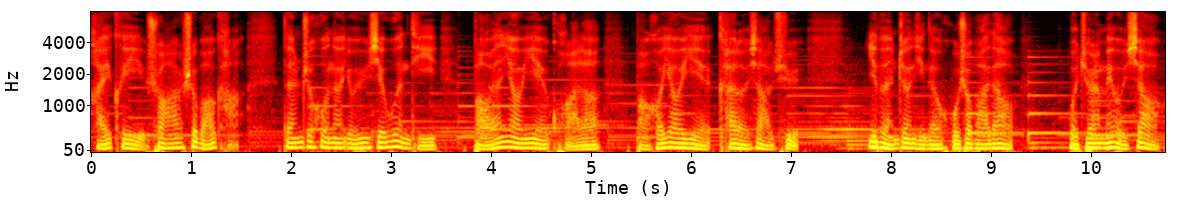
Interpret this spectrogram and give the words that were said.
还可以刷社保卡。但之后呢，由于一些问题，保安药业垮了，保和药业开了下去，一本正经的胡说八道，我居然没有笑。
